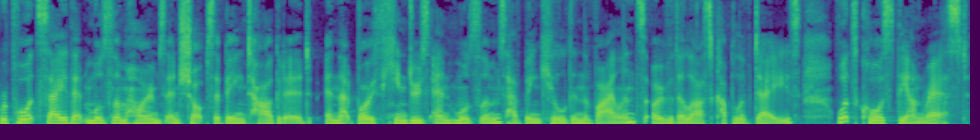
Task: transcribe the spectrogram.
Reports say that Muslim homes and shops are being targeted and that both Hindus and Muslims have been killed in the violence over the last couple of days. What's caused the unrest?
